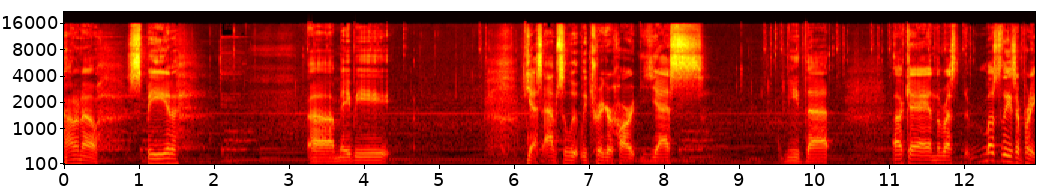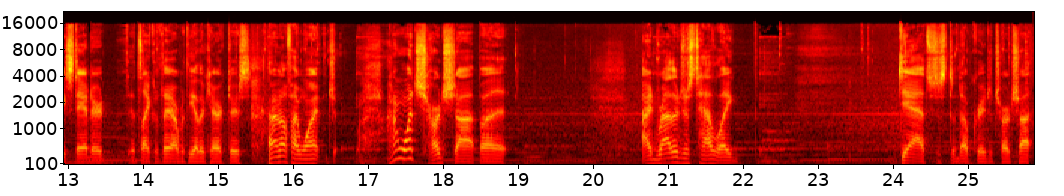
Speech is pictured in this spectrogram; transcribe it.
I don't know. Speed. Uh, maybe. Yes, absolutely. Trigger heart. Yes. Need that. Okay, and the rest. Most of these are pretty standard. It's like what they are with the other characters. I don't know if I want. I don't want charge shot, but I'd rather just have like. Yeah, it's just an upgrade to charge shot.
